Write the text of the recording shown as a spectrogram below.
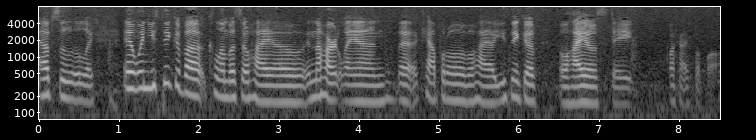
absolutely. And when you think about Columbus, Ohio, in the heartland, the capital of Ohio, you think of Ohio State Buckeye football.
